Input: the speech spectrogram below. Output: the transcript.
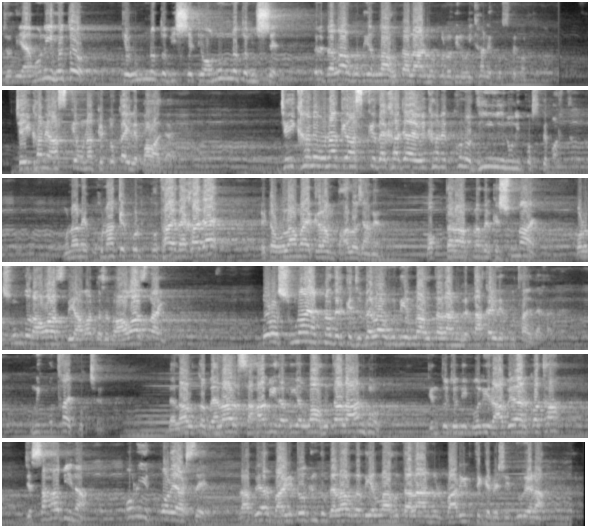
যদি এমনই হইতো, কে উন্নত বিশ্বে, কে অনুন্নত বিশ্বে, তাহলে বেলাল রদি আল্লাহ আনহু কোনোদিন ওইখানে পৌঁছতে পারত। যেইখানে আজকে ওনাকে টোকাইলে পাওয়া যায়। যেইখানে ওনাকে আজকে দেখা যায়, ওইখানে কোনো দিন উনি পৌঁছতে পারতেন না। ওনানে, ওনাকে কোথায় দেখা যায়, এটা ওলামায় কেরাম ভালো জানেন। বক্তারা আপনাদেরকে শোনায়, বড় সুন্দর আওয়াজ দিয়ে, আমার কাছে তো আওয়াজ নাই। বড় শোনায় আপনাদেরকে যে বেলা রদি আল্লাহ তালুকে তাকাইলে কোথায় দেখা যায়? উনি কোথায় পড়ছেন বেলাল তো বেলাল, সাহাবি রাদি আল্লাহ আনহু। কিন্তু যদি বলি রাবেয়ার কথা, যে সাহাবি না, অনেক পরে আসছে। রাবেয়ার বাড়িটাও কিন্তু বেলাল রাদি আল্লাহ আনহুর বাড়ির থেকে বেশি দূরে না।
